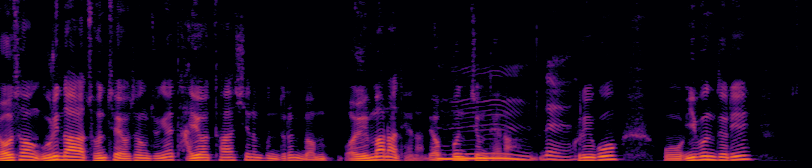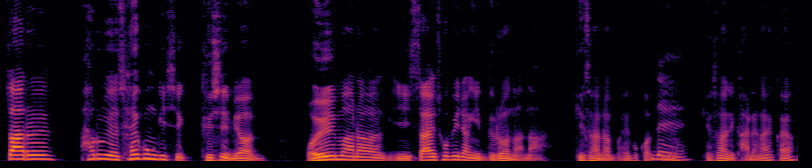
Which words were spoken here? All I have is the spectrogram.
여성 우리나라 전체 여성 중에 다이어트 하시는 분들은 몇, 얼마나 되나 몇 분쯤 되나 음, 네. 그리고 어, 이분들이 쌀을 하루에 세 공기씩 드시면 얼마나 이 쌀 소비량이 늘어나나 계산 한번 해봤거든요. 네. 계산이 가능할까요?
